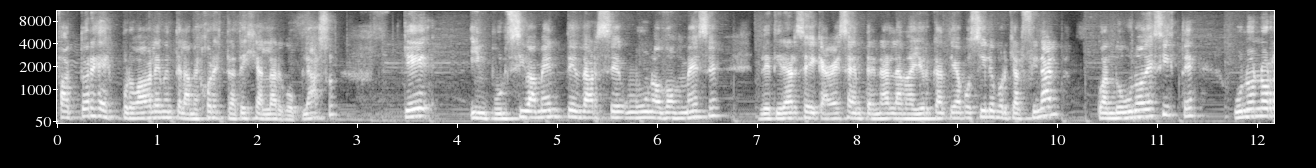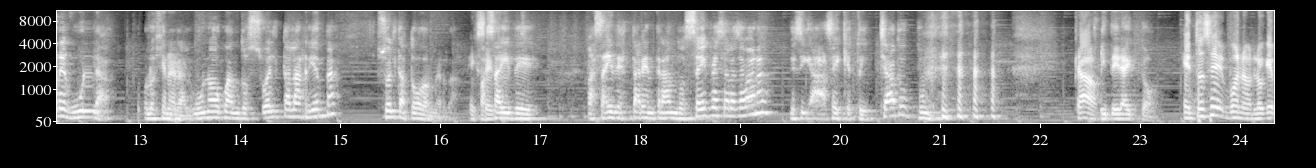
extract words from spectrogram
factores es probablemente la mejor estrategia a largo plazo que impulsivamente darse uno o dos meses de tirarse de cabeza a entrenar la mayor cantidad posible, porque al final, cuando uno desiste, uno no regula por lo general. Uno cuando suelta las riendas, suelta todo en verdad. Pasáis de, pasáis de estar entrando seis veces a la semana, decís, ah, sé que estoy chato, pum. claro. Y tiráis todo. Entonces, bueno, lo que,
